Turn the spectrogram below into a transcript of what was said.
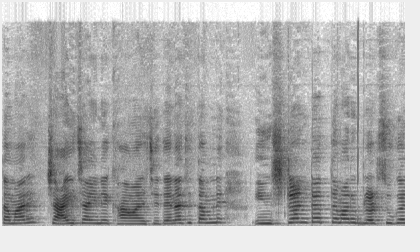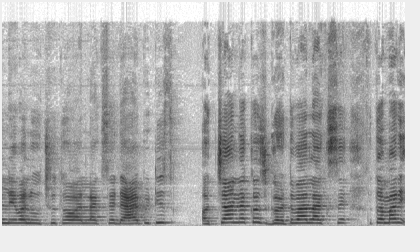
તમારે ચાઈ ચાઈને ખાવાની છે. તેનાથી તમને ઇન્સ્ટન્ટ જ તમારું બ્લડ સુગર લેવલ ઓછું થવા લાગશે ડાયાબિટીસ અચાનક જ ઘટવા લાગશે, તો તમારે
